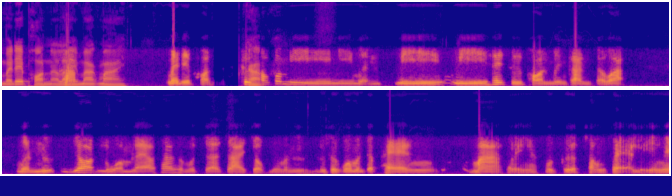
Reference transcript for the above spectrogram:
ไม่ได้ผ่อนอะไรครับมากมาย ไม่ได้ผ่อน คือครับเขาก็มีมีเหมือนมีมีให้ซื้อผ่อนเหมือนกัน แต่ว่าเหมือนยอดรวมแล้วถ้าสมมติจะจ่ายจบเนี่ยมันรู้สึกว่ามันจะแพงมากอะไรเงี้ยเกือบสองแสนหรือยังไง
